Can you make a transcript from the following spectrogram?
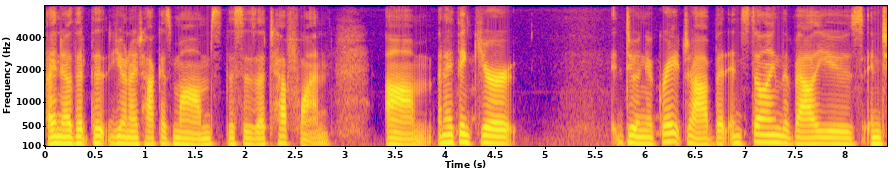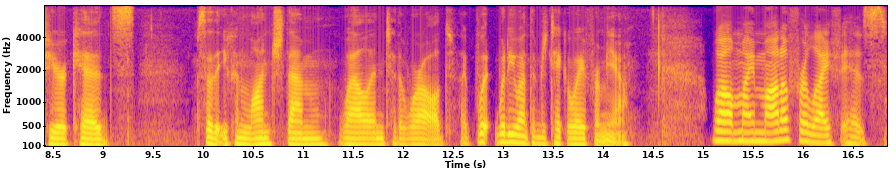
I know that, that you and I talk as moms. This is a tough one. Um, and I think you're doing a great job at instilling the values into your kids so that you can launch them well into the world. Like, what, what do you want them to take away from you? Well, my motto for life is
